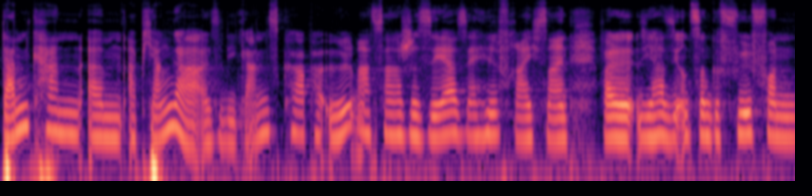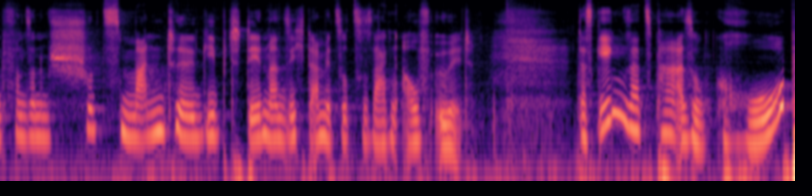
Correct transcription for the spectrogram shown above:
dann kann ähm, Abhyanga, also die Ganzkörperölmassage, sehr, sehr hilfreich sein, weil ja, sie uns so ein Gefühl von, von so einem Schutzmantel gibt, den man sich damit sozusagen aufölt. Das Gegensatzpaar, also grob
